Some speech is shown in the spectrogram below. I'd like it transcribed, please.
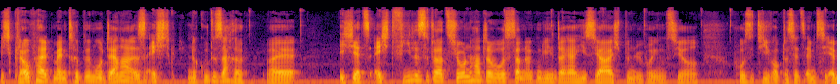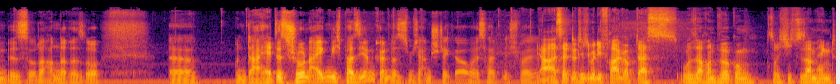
ich glaube halt, mein Triple Moderna ist echt eine gute Sache. Weil ich jetzt echt viele Situationen hatte, wo es dann irgendwie hinterher hieß, ja, ich bin übrigens hier positiv, ob das jetzt MCM ist oder andere so. Äh, und da hätte es schon eigentlich passieren können, dass ich mich anstecke, aber ist halt nicht, weil. Ja, ist halt natürlich immer die Frage, ob das Ursache und Wirkung so richtig zusammenhängt,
